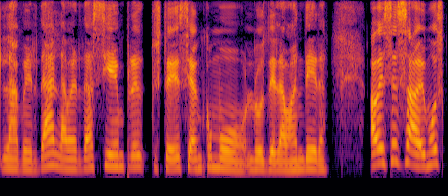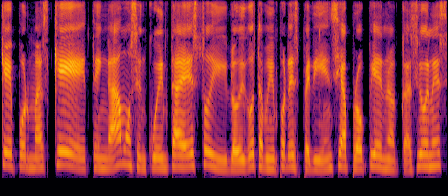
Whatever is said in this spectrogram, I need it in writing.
la verdad, la verdad siempre que ustedes sean como los de la bandera. A veces sabemos que por más que tengamos en cuenta esto, y lo digo también por experiencia propia en ocasiones,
